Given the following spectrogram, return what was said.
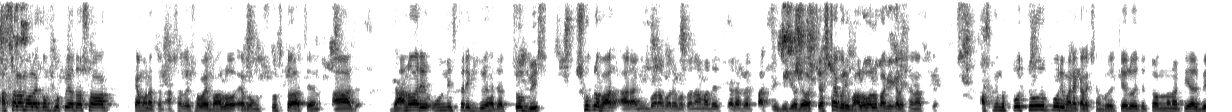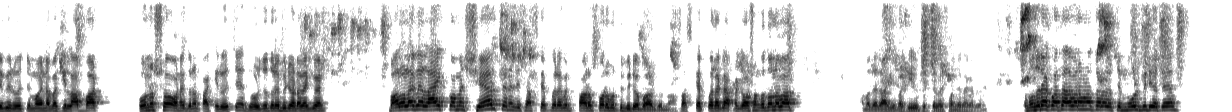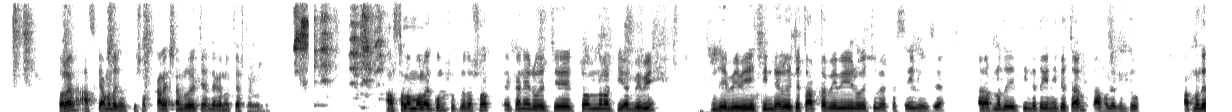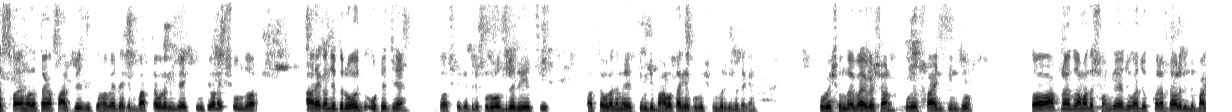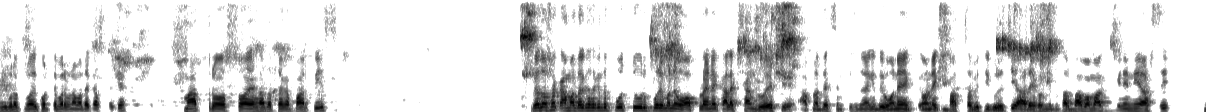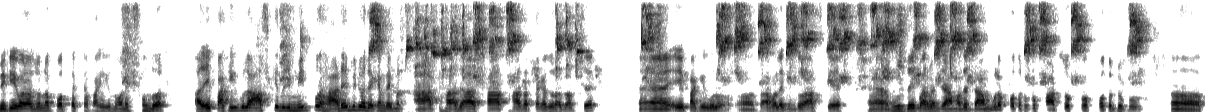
আসসালামু আলাইকুম সুপ্রিয় দর্শক, কেমন আছেন? আশা করি সবাই ভালো এবং সুস্থ আছেন। আজ জানুয়ারির উনিশ তারিখ দুই হাজার চব্বিশ, শুক্রবার, আর আমি বরাবরের মতন আমাদের সেরাপের পাখির ভিডিও দেওয়ার চেষ্টা করি। ভালো ভালো পাখি কালেকশন আসছে আজকে কিন্তু প্রচুর পরিমাণে কালেকশন রয়েছে। রয়েছে চন্দনা টিয়ার বেবি রয়েছে ময়না পাখি লাভবাট সহ অনেক ধরনের পাখি রয়েছে। ধৈর্য ধরে ভিডিওটা দেখবেন। ভালো লাগলে লাইক কমেন্ট শেয়ার চ্যানেলটি সাবস্ক্রাইব করে রাখবেন। পর- পরবর্তী ভিডিও পাওয়ার জন্য। সাবস্ক্রাইব করে রাখলে আপনাকে অসংখ্য ধন্যবাদ। আমাদের রাগি পাখি ইউটিউব চ্যানেল সঙ্গে থাকার জন্য। বন্ধুরা, কথা আবার আমরা চলে যাচ্ছে মূল ভিডিওতে। চলেন, আজকে আমাদের কাছে কি সব কালেকশন রয়েছে, দেখানোর চেষ্টা করব। আসসালামু আলাইকুম, সুপ্রিয় দর্শক। এখানে রয়েছে চন্দনা টিয়ার বেবি যে বেবি তিনটা রয়েছে, চারটা বেবি রয়েছিল, একটা সেল হয়েছে। আর আপনাদের তিনটা থেকে নিতে চান, তাহলে কিন্তু আপনাদের ছয় হাজার টাকা পার পিস দিতে হবে। দেখেন, বাচ্চাগুলো কিন্তু অ্যাক্টিভিটি অনেক সুন্দর। আর এখন যেহেতু রোদ উঠেছে, তো সেক্ষেত্রে একটু রোদ্রে দিয়েছি। বাচ্চাগুলো যেন অ্যাক্টিভিটি ভালো থাকে, খুবই সুন্দর কিন্তু দেখেন। খুবই সুন্দর ভাইব্রেশন খুবই ফাইন কিন্তু। তো আপনারা যদি আমাদের সঙ্গে যোগাযোগ করেন, তাহলে কিন্তু পাখিগুলো ক্রয় করতে পারবেন আমাদের কাছ থেকে। মাত্র ছয় হাজার টাকা পার পিস দর্শক, আমাদের কাছে কিন্তু প্রচুর পরিমাণে অফলাইনে কালেকশন রয়েছে। আপনারা দেখছেন, কিছুদিন আগে কিন্তু অনেক অনেক বাচ্চা বিক্রি করেছি। আর এখন কিন্তু তার বাবা মা কিনে নিয়ে আসছি বিক্রি করার জন্য। প্রত্যেকটা পাখি কিন্তু অনেক সুন্দর। আর এই পাখিগুলো আজকে যদি মিরপুর হাটের ভিডিও দেখেন, দেখবেন আট হাজার, সাত হাজার টাকা জোড়া যাচ্ছে। এই পাখিগুলো। তাহলে কিন্তু আজকে বুঝতেই পারবেন যে আমাদের দামগুলো কতটুকু পার্থক্য, কতটুকু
